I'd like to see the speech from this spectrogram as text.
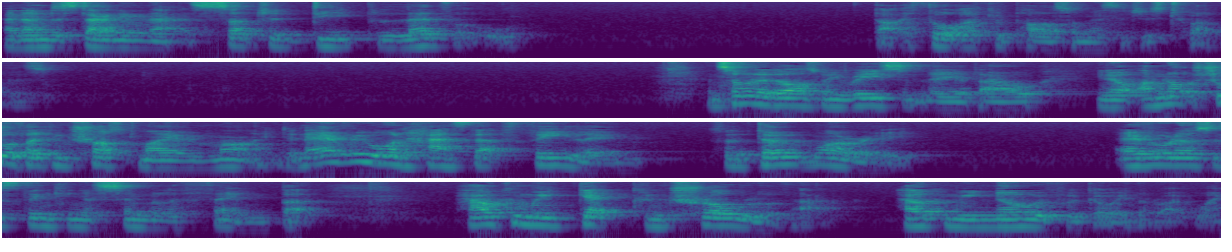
And understanding that at such a deep level that I thought I could pass on messages to others. And someone had asked me recently about, you know, I'm not sure if I can trust my own mind. And everyone has that feeling. So don't worry. Everyone else is thinking a similar thing. But how can we get control of that? How can we know if we're going the right way?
